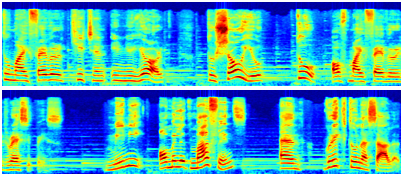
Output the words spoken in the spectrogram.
to my favorite kitchen in New York to show you two of my favorite recipes mini omelette muffins and Greek tuna salad.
